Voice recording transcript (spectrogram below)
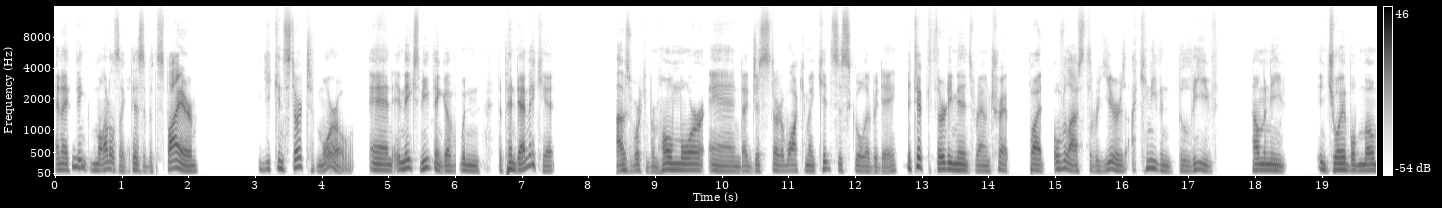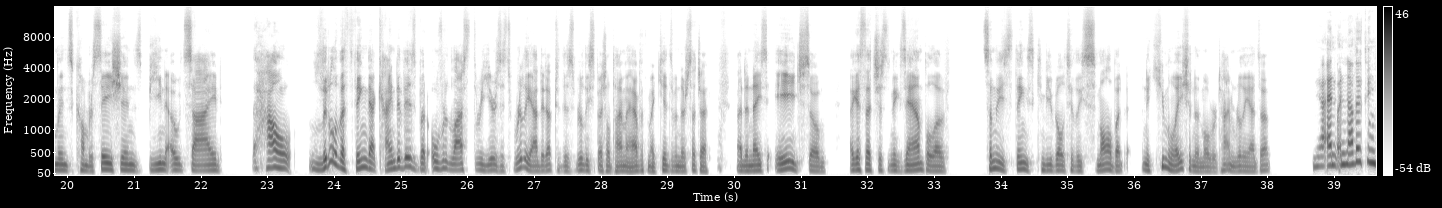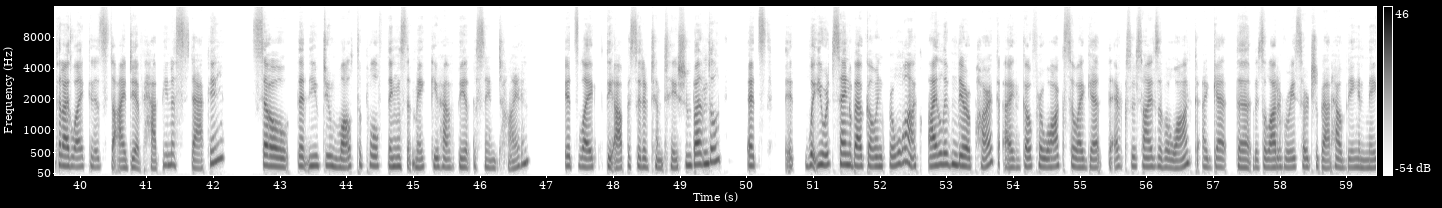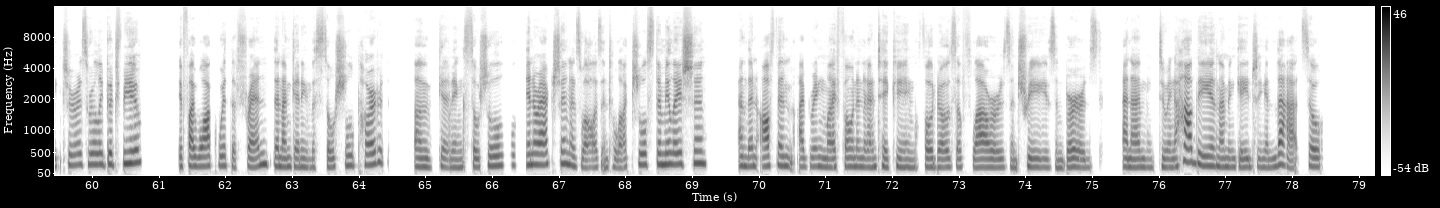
And I Mhm. think models like this with Spire, you can start tomorrow. And it makes me think of when the pandemic hit, I was working from home more and I just started walking my kids to school every day. It took 30 minutes round trip. But over the last three years, I can't even believe how many enjoyable moments, conversations, being outside, how little of a thing that kind of is. But over the last three years, it's really added up to this really special time I have with my kids when they're such a at a nice age. So I guess that's just an example of some of these things can be relatively small, but an accumulation of them over time really adds up. Yeah. And another thing that I like is the idea of happiness stacking. So that you do multiple things that make you happy at the same time. It's like the opposite of temptation bundle. It's it, what you were saying about going for a walk. I live near a park. I go for walks, so I get the exercise of a walk. I get the, there's a lot of research about how being in nature is really good for you. If I walk with a friend, then I'm getting the social part of getting social interaction as well as intellectual stimulation. And then often I bring my phone and I'm taking photos of flowers and trees and birds, and I'm doing a hobby and I'm engaging in that. So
